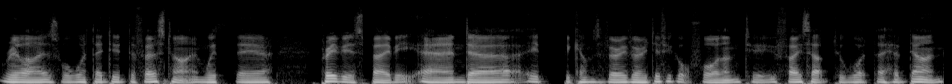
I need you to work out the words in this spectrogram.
realise well what they did the first time with their previous baby, and uh, it becomes very very difficult for them to face up to what they have done,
